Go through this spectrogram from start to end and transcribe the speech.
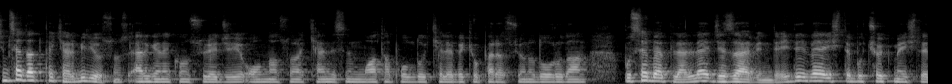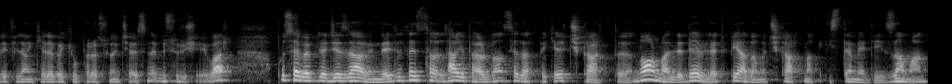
Şimdi Sedat Peker biliyorsunuz Ergenekon süreci ondan sonra kendisinin muhatap olduğu kelebek operasyonu doğrudan bu sebeplerle cezaevindeydi ve işte bu çökme işleri filan kelebek operasyonu içerisinde bir sürü şey var. Bu sebeple cezaevindeydi ve Tayyip Erdoğan Sedat Peker'i çıkarttı. Normalde devlet bir adamı çıkartmak istemediği zaman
